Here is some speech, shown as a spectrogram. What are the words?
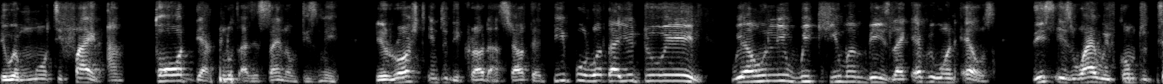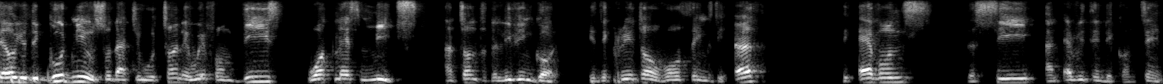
they were mortified and tore their clothes as a sign of dismay. They rushed into the crowd and shouted, People, what are you doing? We are only weak human beings like everyone else. This is why we've come to tell you the good news so that you will turn away from these worthless meats and turn to the living God. He's the creator of all things, the earth, the heavens, the sea, and everything they contain.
